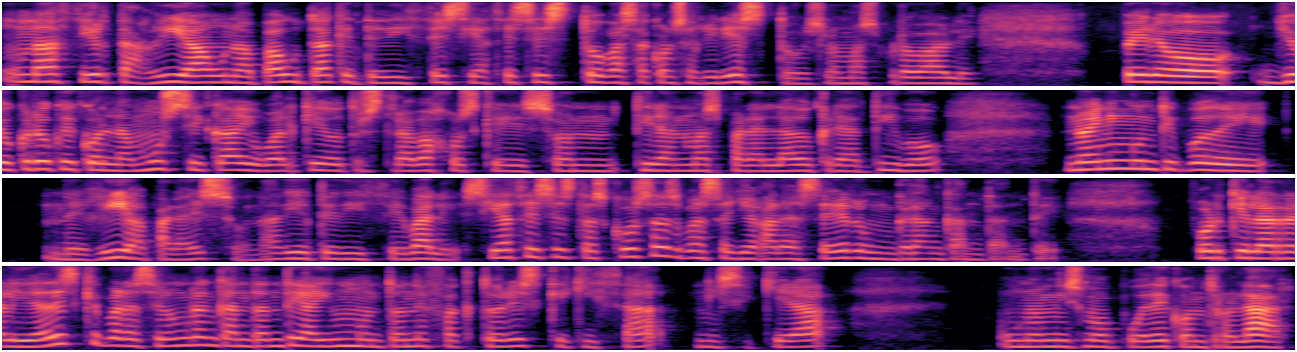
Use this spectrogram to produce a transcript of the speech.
una cierta guía, una pauta que te dice si haces esto vas a conseguir esto, es lo más probable. Pero yo creo que con la música, igual que otros trabajos que son tiran más para el lado creativo, no hay ningún tipo de, de guía para eso. Nadie te dice, vale, si haces estas cosas vas a llegar a ser un gran cantante. Porque la realidad es que para ser un gran cantante hay un montón de factores que quizá ni siquiera uno mismo puede controlar.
